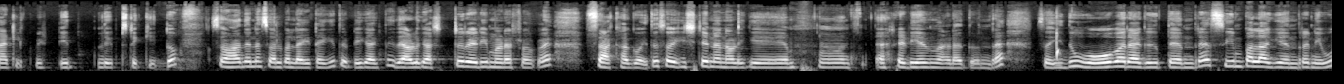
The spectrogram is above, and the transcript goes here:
ಮ್ಯಾಟ್ ಲಿಕ್ವಿಡ್ ಇದು ಲಿಪ್ಸ್ಟಿಕ್ ಇತ್ತು. ಸೊ ಅದನ್ನು ಸ್ವಲ್ಪ ಲೈಟಾಗಿ ತುಟ್ಟಿಗೆ ಹಾಕ್ತಾಯಿದ್ದೆ ಅವಳಿಗೆ ಅಷ್ಟು ರೆಡಿ ಮಾಡೋಷ್ಟೊಳಗೆ ಸಾಕಾಗೋಯಿತು. ಸೊ ಇಷ್ಟೇ ನಾನು ಅವಳಿಗೆ ರೆಡಿ ಮಾಡೋದು ಅಂದರೆ ಸೊ ಇದು ಓವರ್ ಆಗುತ್ತೆ ಅಂದರೆ ಸಿಂಪಲ್ಲಾಗಿ ಅಂದರೆ ನೀವು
